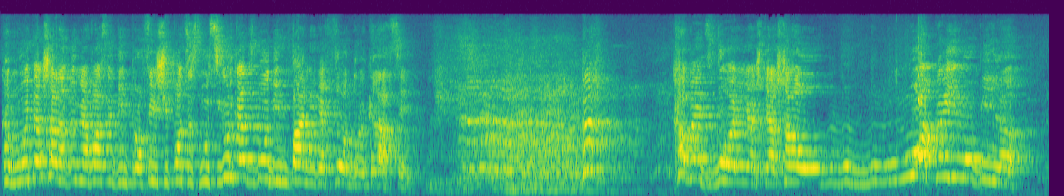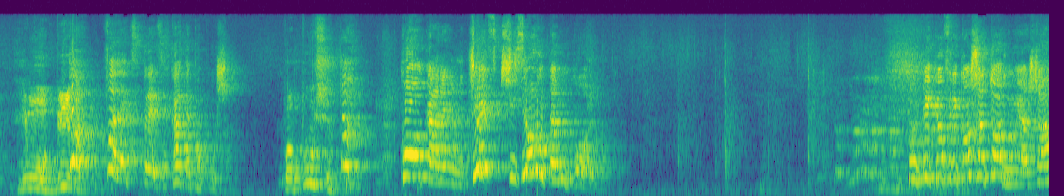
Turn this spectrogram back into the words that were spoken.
Că mă uit așa la dumneavoastră din profil și pot să spun sigur că ați băut din banii de fondul clasei. Da? Că aveți voi ăștia așa o moacă imobilă. imobilă, Da, fără expresie, ca de păpușă. păpușă. Cu ochi care lucesc și se uită în gol. Un pic înfricoșător, nu-i așa?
